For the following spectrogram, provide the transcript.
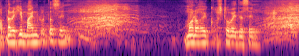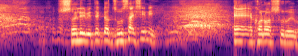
আপনারা কি মাইন্ড করতেছেন? মনে হয় কষ্ট পাইতেছেন। শৈলীর ভিতরে একটা জুস আইসিনি? এখনও শুরু হইব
